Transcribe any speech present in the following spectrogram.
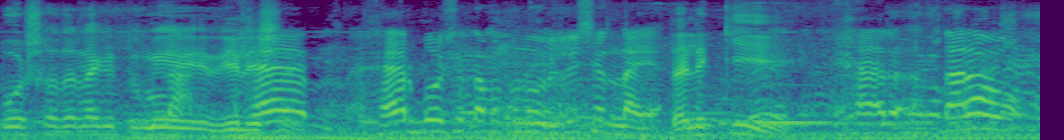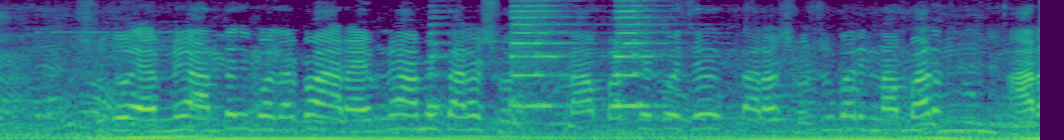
বউর সাথে নাকি তুমি রিলেশন হ্যার বউর সাথে আমার কোনো রিলেশন নাই। তাইলে কি? হ্যাঁ তারা শুধু এমনি আন্দাজ কথা আর এমনি আমি তারা নাম্বার চেক কইছে তারা শ্বশুর বাড়ির নাম্বার আর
